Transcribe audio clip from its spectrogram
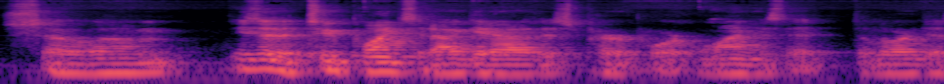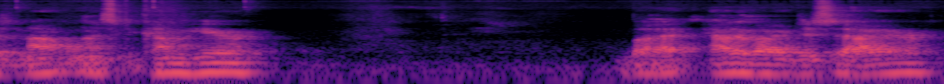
So um, these are the two points that I get out of this purport. One is that the Lord does not want us to come here, but out of our desire,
